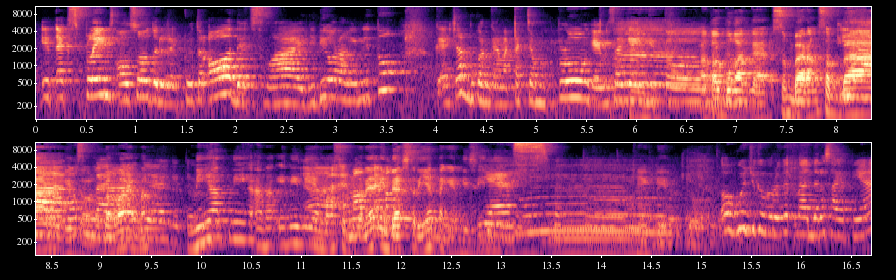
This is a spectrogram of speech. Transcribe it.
it explains also to the recruiter oh that's why jadi orang ini tuh ke HR bukan karena kecemplung kayak misalnya kayak gitu Atau Gitu. bukan kayak sembarang sebar Iya, gitu. mau sembar Bahwa aja emang gitu. niat nih anak ini nih Ya, emang emang- sebenarnya industrinya pengen di sini. yes betul Kayak gitu. Oh, gue juga baru ingat dari site-nya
